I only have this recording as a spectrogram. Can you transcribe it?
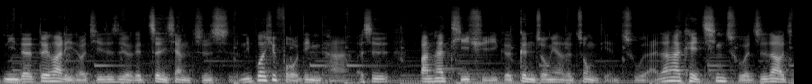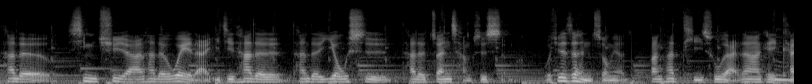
你的对话里头其实是有个正向支持，你不会去否定他，而是帮他提取一个更重要的重点出来，让他可以清楚的知道他的兴趣啊、他的未来以及他的他的优势、他的专长是什么。我觉得这很重要，帮他提出来，让他可以看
